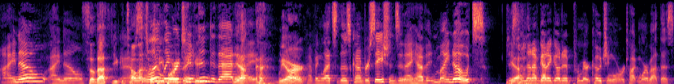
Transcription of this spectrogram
I know, I know. So that's you can tell Absolutely, that's what people we're are thinking. tuned into that. Yeah, we are having lots of those conversations, and I have it in my notes. Just, Yeah. And then I've got to go to Premier Coaching where we're talking more about this.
